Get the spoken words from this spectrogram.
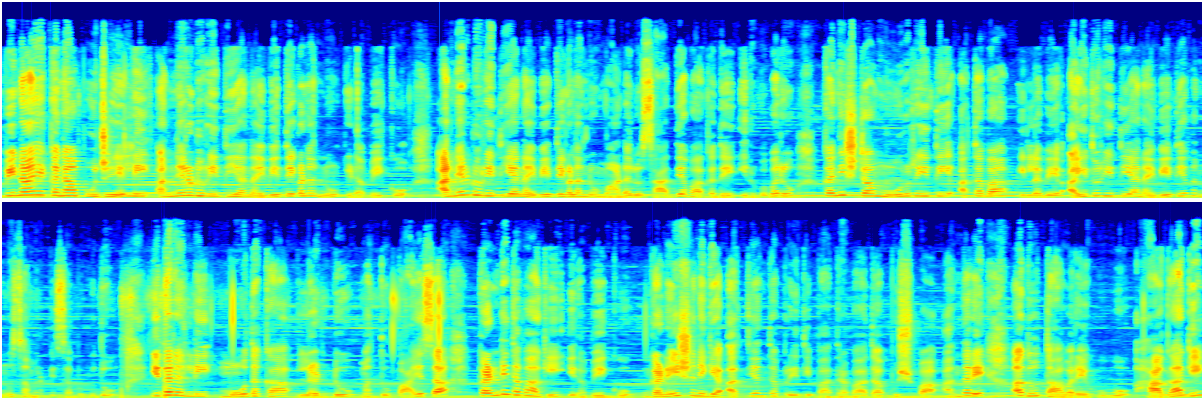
ವಿನಾಯಕನ ಪೂಜೆಯಲ್ಲಿ ಹನ್ನೆರಡು ರೀತಿಯ ನೈವೇದ್ಯಗಳನ್ನು ಇಡಬೇಕು. ಹನ್ನೆರಡು ರೀತಿಯ ನೈವೇದ್ಯಗಳನ್ನು ಮಾಡಲು ಸಾಧ್ಯವಾಗದೇ ಇರುವವರು ಕನಿಷ್ಠ ಮೂರು ರೀತಿ ಅಥವಾ ಇಲ್ಲವೇ ಐದು ರೀತಿಯ ನೈವೇದ್ಯವನ್ನು ಸಮರ್ಪಿಸಬಹುದು. ಇದರಲ್ಲಿ ಮೋದಕ, ಲಡ್ಡು ಮತ್ತು ಪಾಯಸ ಖಂಡಿತವಾಗಿ ಇರಬೇಕು. ಗಣೇಶನಿಗೆ ಅತ್ಯಂತ ಪ್ರೀತಿಪಾತ್ರವಾದ ಪುಷ್ಪ ಅಂದರೆ ಅದು ತಾವರೆ ಹೂವು. ಹಾಗಾಗಿ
